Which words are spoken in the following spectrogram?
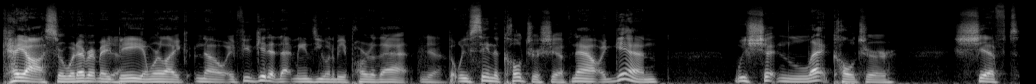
chaos or whatever it may Yeah. be. And we're like, no, if you get it, that means you want to be a part of that. Yeah. But we've seen the culture shift. Now, again, we shouldn't let culture shift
